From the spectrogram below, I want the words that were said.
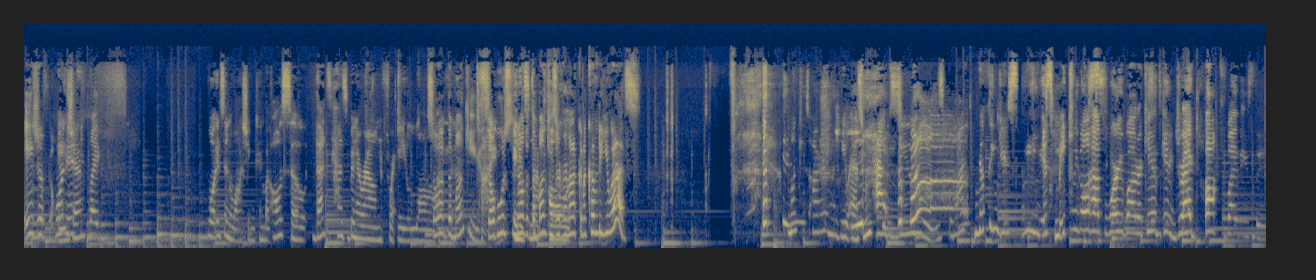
Asia hornet Asia? like Well, it's in Washington, but also that has been around for a long. so have the monkeys. time. So who's to And know that the monkeys are not going to come to US? monkeys are in the U.S. We have zoos. What? Nothing you're saying is making. We gonna have to worry about our kids getting dragged off by these things.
